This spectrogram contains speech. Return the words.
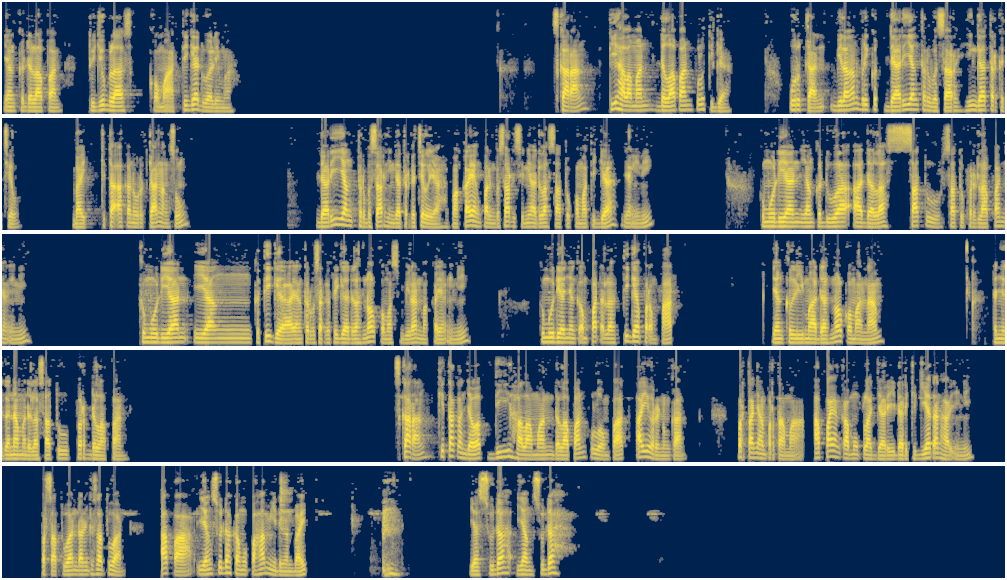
Yang kedelapan 17,325. Sekarang, di halaman 83, urutkan bilangan berikut dari yang terbesar hingga terkecil. Baik, kita akan urutkan langsung. Dari yang terbesar hingga terkecil ya, maka yang paling besar di sini adalah 1,3 yang ini. Kemudian yang kedua adalah 1, 1 per 8 yang ini. Kemudian yang ketiga, yang terbesar ketiga adalah 0,9, maka yang ini. Kemudian yang keempat adalah 3 per 4. Yang kelima adalah 0,6. Dan yang keenam adalah 1 per 8. Sekarang kita akan jawab di halaman 84. Ayo renungkan. Pertanyaan pertama, apa yang kamu pelajari dari kegiatan hari ini? persatuan dan kesatuan. Apa yang sudah kamu pahami dengan baik? ya sudah, yang sudah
